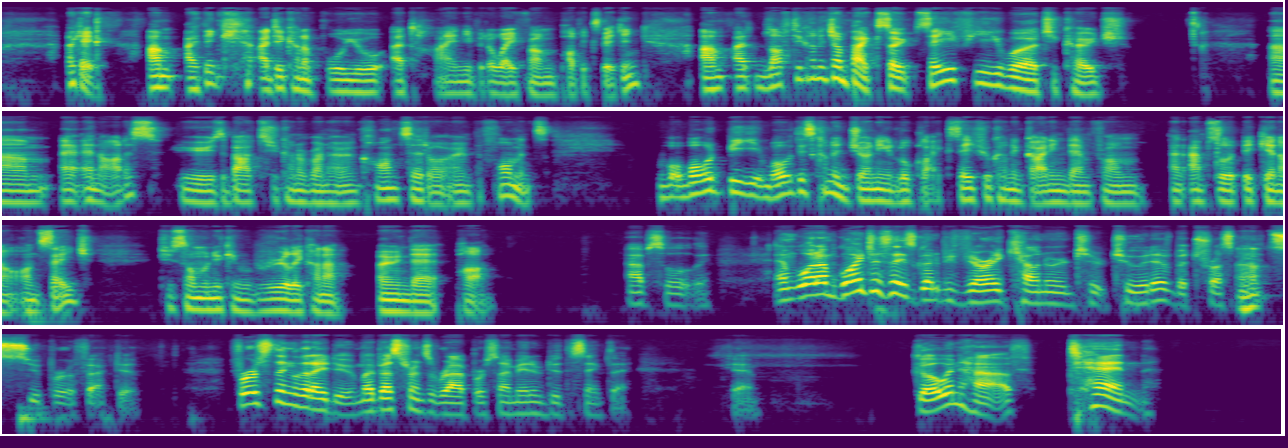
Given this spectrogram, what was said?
Okay. Um, I think I did kind of pull you a tiny bit away from public speaking. Um, I'd love to kind of jump back. So, say if you were to coach um, an artist who's about to kind of run her own concert or her own performance, what, what would be what would this kind of journey look like? Say if you're kind of guiding them from an absolute beginner on stage to someone who can really kind of own their part. Absolutely. And what I'm going to say is going to be very counterintuitive, but trust me, Uh-huh. it's super effective. First thing that I do, my best friend's a rapper, so I made him do the same thing. Okay. Go and have 10,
